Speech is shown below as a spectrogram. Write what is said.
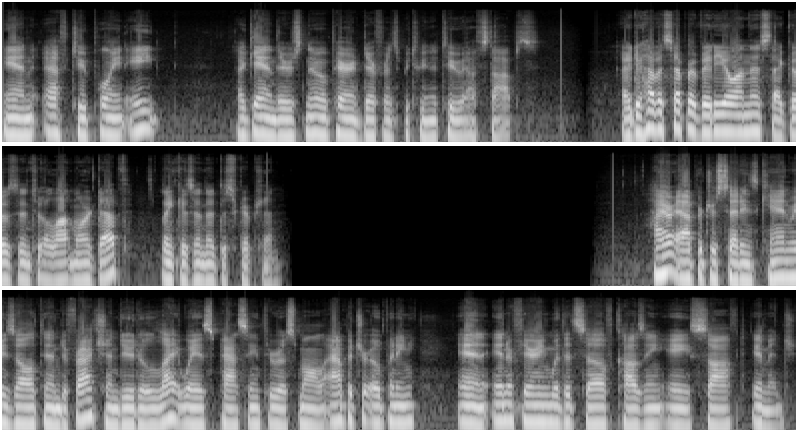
and f2.8 Again, there's no apparent difference between the two f-stops. I do have a separate video on this that goes into a lot more depth. Link is in the description. Higher aperture settings can result in diffraction due to light waves passing through a small aperture opening and interfering with itself causing a soft image.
